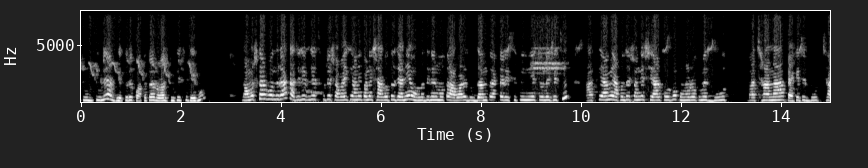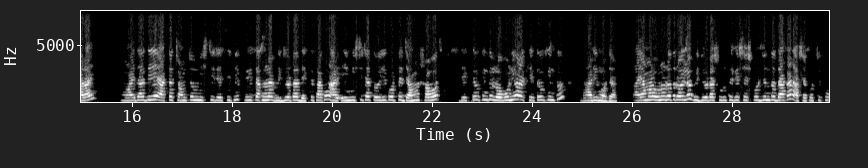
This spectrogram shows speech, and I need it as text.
চুল তুলে আর ভেতরে কতটা রস ঢুকেছে, দেখুন। নমস্কার বন্ধুরা, কাজলি ভিলেজ ফুটে সবাইকে অনেক অনেক স্বাগত জানিয়ে অন্যদিনের মতো আবারও দুর্দান্ত একটা রেসিপি নিয়ে চলে এসেছি। আজকে আমি আপনাদের সঙ্গে শেয়ার করব কোনো রকমের দুধ বা ছানা, প্যাকেটের দুধ ছাড়াই। ময়দা দিয়ে একটা চমচম মিষ্টি রেসিপি প্লিজ আপনারা ভিডিওটা দেখতে থাকুন আর এই মিষ্টিটা তৈরি করতে যেমন সহজ, দেখতেও কিন্তু লোভনীয় আর খেতেও কিন্তু ভারী মজার। তাই আমার অনুরোধ রইল ভিডিওটা শুরু থেকে শেষ পর্যন্ত দেখার। আশা করছি খুব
